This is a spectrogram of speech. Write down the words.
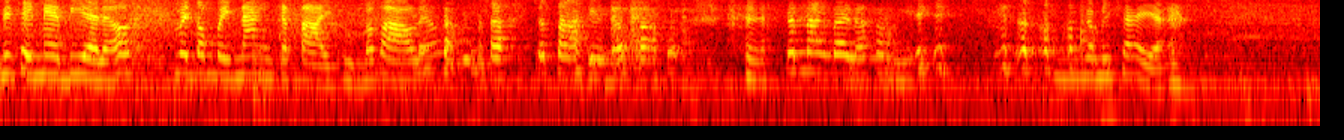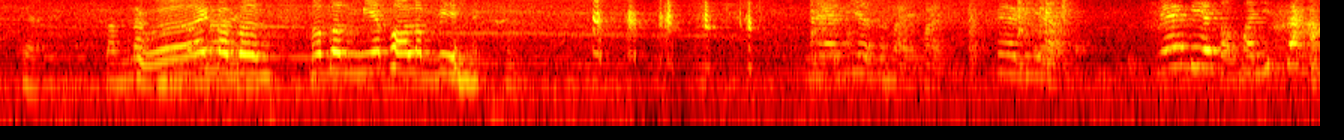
ไม่ใช่แม่เบี้ยแล้ว ไม่ต้องไปนั่งกระต่ายขุดมะพร้าวแล้วจะตายอยู่นะคะก็นั่งได้นะคำนี้ก็ไม่ใช่อะ น้ำหสนักวยมาเบิงมาเบิงเมียพอระบิน แม่เบียร์สมัยใหม่ แม่เบียร์แม่เบียร์สองพันยี่สิบสาม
